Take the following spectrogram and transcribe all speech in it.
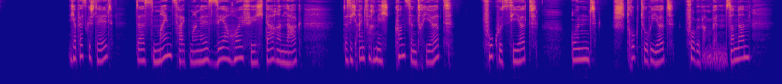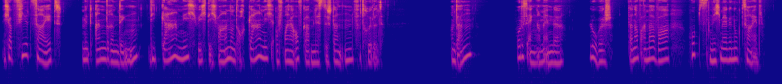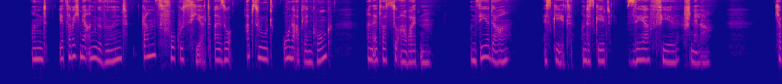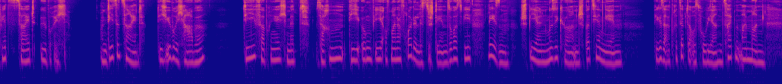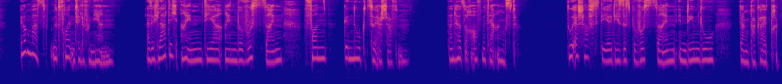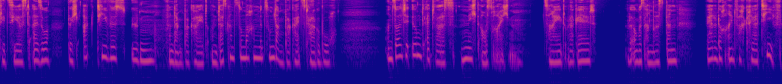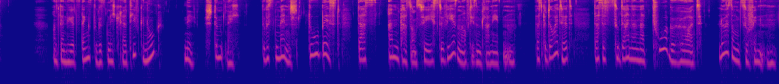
Ich habe festgestellt, dass mein Zeitmangel sehr häufig daran lag, dass ich einfach nicht konzentriert, fokussiert und strukturiert vorgegangen bin, sondern ich habe viel Zeit mit anderen Dingen, die gar nicht wichtig waren und auch gar nicht auf meiner Aufgabenliste standen, vertrödelt. Und dann wurde es eng am Ende. Logisch. Dann auf einmal war, hups, nicht mehr genug Zeit. Und jetzt habe ich mir angewöhnt, ganz fokussiert, also absolut ohne Ablenkung, an etwas zu arbeiten. Und siehe da, es geht. Und es geht sehr viel schneller. ich habe jetzt Zeit übrig. Und diese Zeit, die ich übrig habe, die verbringe ich mit Sachen, die irgendwie auf meiner Freudeliste stehen. Sowas wie Lesen, Spielen, Musik hören, Spazieren gehen. Wie gesagt, Rezepte ausprobieren, Zeit mit meinem Mann. Irgendwas mit Freunden telefonieren. Also ich lade dich ein, dir ein Bewusstsein von genug zu erschaffen. Dann hört's auch auf mit der Angst. Du erschaffst dir dieses Bewusstsein, indem du Dankbarkeit praktizierst, also durch aktives Üben von Dankbarkeit. Und das kannst du machen mit so einem Dankbarkeitstagebuch. Und sollte irgendetwas nicht ausreichen, Zeit oder Geld oder irgendwas anderes, dann werde doch einfach kreativ. Und wenn du jetzt denkst, du bist nicht kreativ genug, nee, stimmt nicht. Du bist ein Mensch. Du bist das anpassungsfähigste Wesen auf diesem Planeten. Das bedeutet, dass es zu deiner Natur gehört, Lösungen zu finden.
